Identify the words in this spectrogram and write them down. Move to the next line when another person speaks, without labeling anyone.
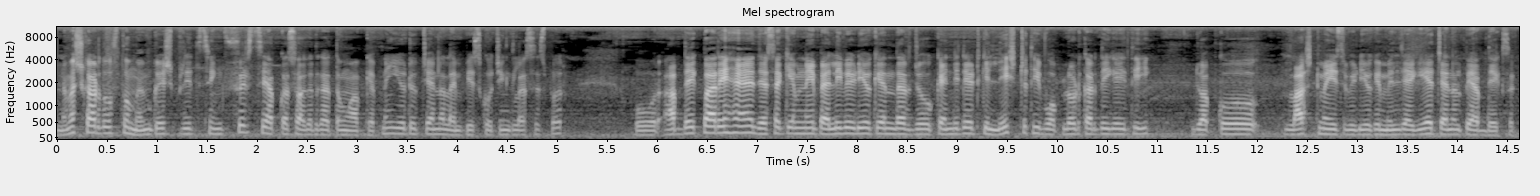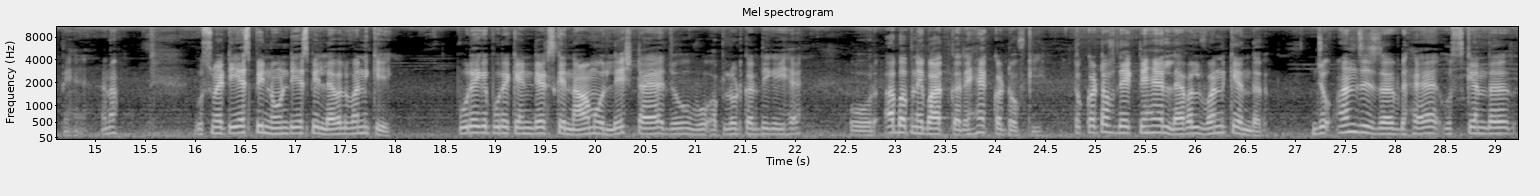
नमस्कार दोस्तों, मैं मुकेश प्रीत सिंह फिर से आपका स्वागत करता हूँ आपके अपने YouTube channel MPS coaching classes पर। और आप देख पा रहे हैं, जैसा कि हमने पहली वीडियो के अंदर जो कैंडिडेट की लिस्ट थी, वो अपलोड कर दी गई थी, जो आपको लास्ट में इस वीडियो के मिल जाएगी, या चैनल पर आप देख सकते हैं, है ना? उसमें TSP non TSP level one के पूरे के पूरे कैंडिडेट्स के नाम और लिस्ट है जो वो अपलोड कर दी गई है। और अब अपने बात कर रहे हैं कट ऑफ़ की। तो कट ऑफ़ देखते हैं लेवल वन के अंदर, जो अनरिजर्व्ड है, उसके अंदर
